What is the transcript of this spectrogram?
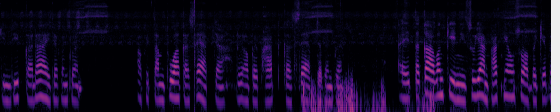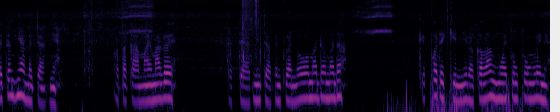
กินดิบก็ได้จ้าเพื่อนๆเอาไปตำทั่วกะแซบจ้าหรือเอาไปพัดกะแซบจ้าเพื่อนๆ ไอตะกร้าวังกีนี่สุย่านพักเหี่ยวสวบไปเก็บไปตั้งเฮียนละจ้าเนี่ยเอาตะกร้าไม้มาเลยแดดๆนี่จะเป็นเพื่อนโอ้มาเด้อมาเด้อเก็บพอได้กินนี่แหละกำลังมวยตรงๆเลยเนี่ย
